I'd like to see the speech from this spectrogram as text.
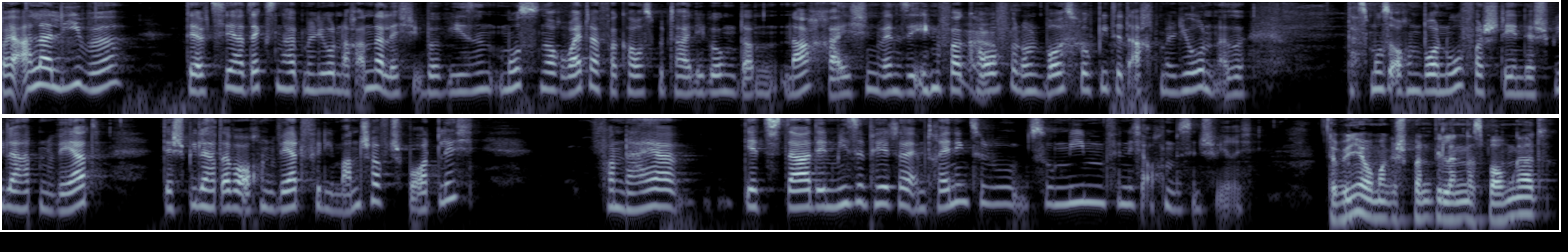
bei aller Liebe, der FC hat 6,5 Millionen nach Anderlecht überwiesen, muss noch Weiterverkaufsbeteiligung dann nachreichen, wenn sie ihn verkaufen ja. und Wolfsburg bietet 8 Millionen. Also das muss auch ein Bono verstehen. Der Spieler hat einen Wert. Der Spieler hat aber auch einen Wert für die Mannschaft sportlich. Von daher jetzt da den Miesepeter im Training zu, zu mimen, finde ich auch ein bisschen schwierig. Da bin ich auch mal gespannt, wie lange das Baumgart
